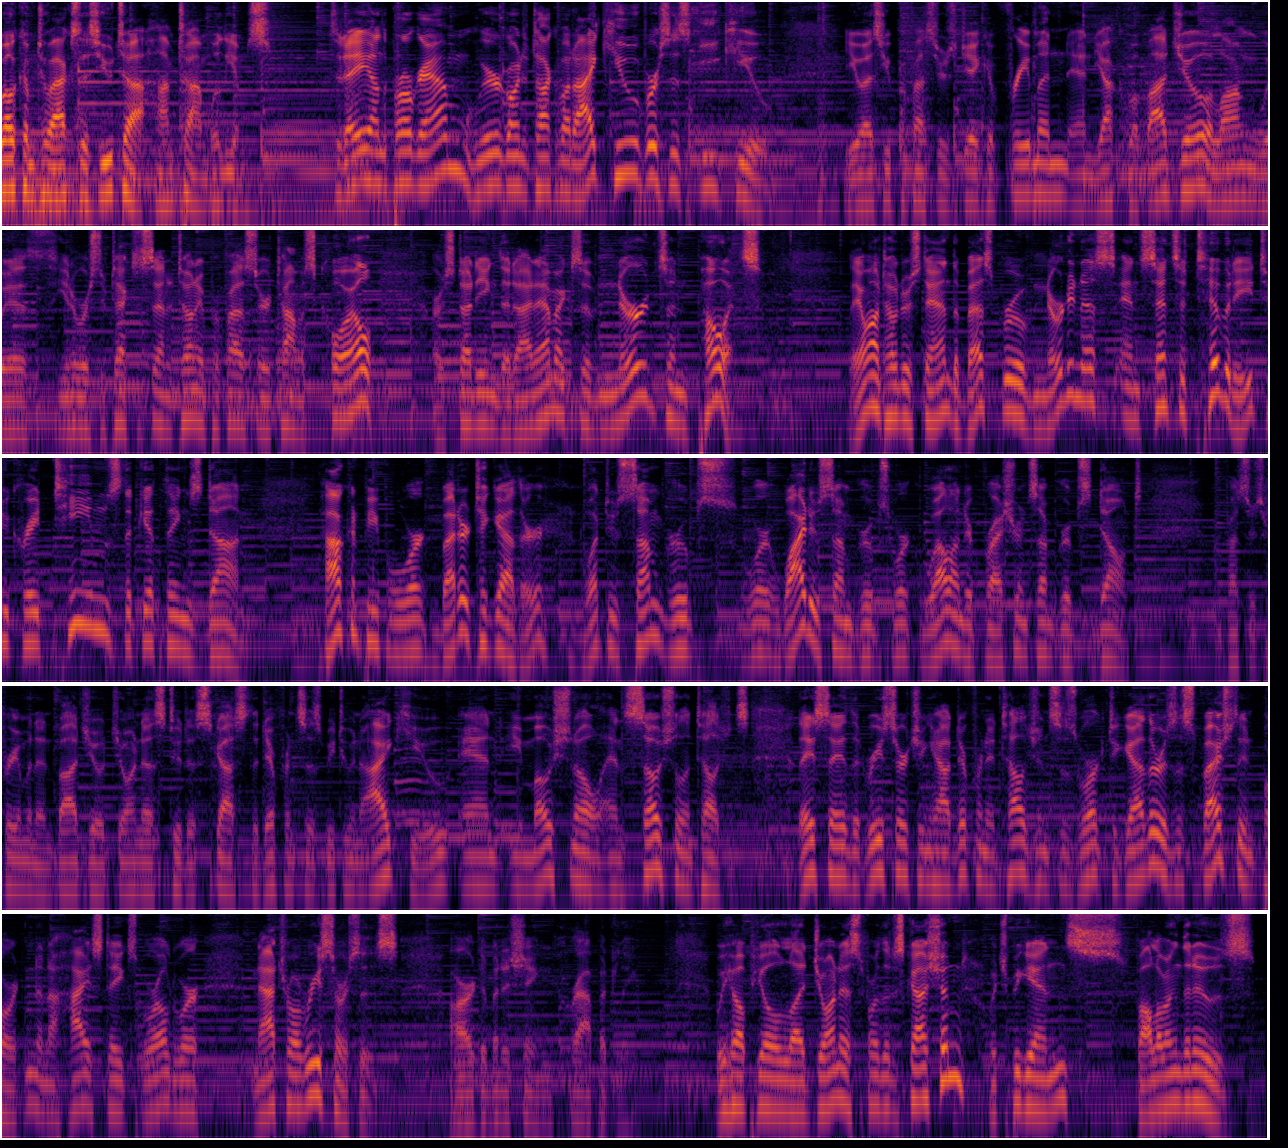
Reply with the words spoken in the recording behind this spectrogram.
Welcome to Access Utah. I'm Tom Williams. Today on the program, we're going to talk about IQ versus EQ. USU professors Jacob Freeman and Jacopo Baggio, along with University of Texas San Antonio professor Thomas Coyle, are studying the dynamics of nerds and poets. They want to understand the best brew of nerdiness and sensitivity to create teams that get things done. How can people work better together? And what do some groups work? Why do some groups work well under pressure and some groups don't? Professors Freeman and Baggio join us to discuss the differences between IQ and emotional and social intelligence. They say that researching how different intelligences work together is especially important in a high stakes world where natural resources are diminishing rapidly. We hope you'll uh, join us for the discussion, which begins following the news.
